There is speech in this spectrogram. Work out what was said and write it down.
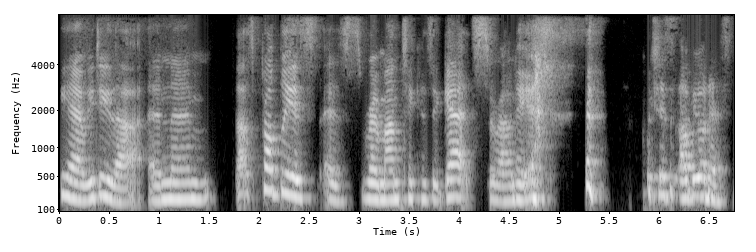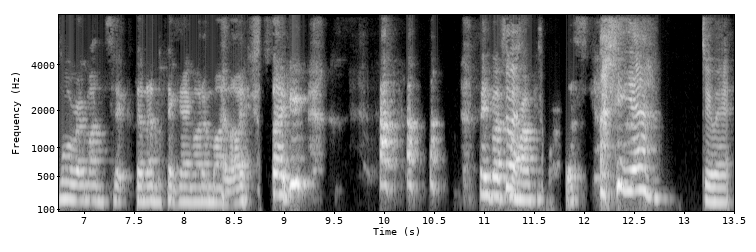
yeah, we do that, and um, that's probably as as romantic as it gets around here. Which is, I'll be honest, more romantic than anything going on in my life. So maybe I'll come so, around for this. yeah, do it.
